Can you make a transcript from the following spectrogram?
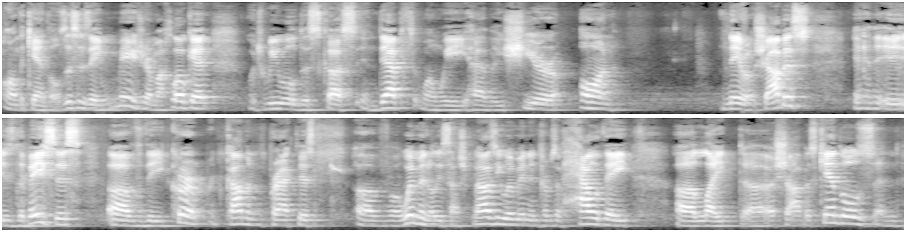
on the candles. This is a major machloket, which we will discuss in depth when we have a shear on Nero Shabbos, and it is the basis of the current common practice of uh, women, at least Ashkenazi women, in terms of how they uh, light uh, Shabbos candles and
